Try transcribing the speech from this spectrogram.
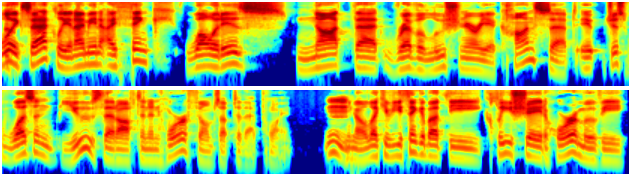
Well exactly and i mean i think while it is not that revolutionary a concept it just wasn't used that often in horror films up to that point. Mm. you know like if you think about the cliched horror movie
